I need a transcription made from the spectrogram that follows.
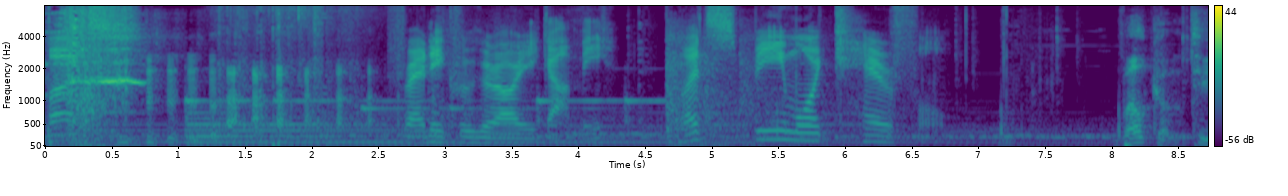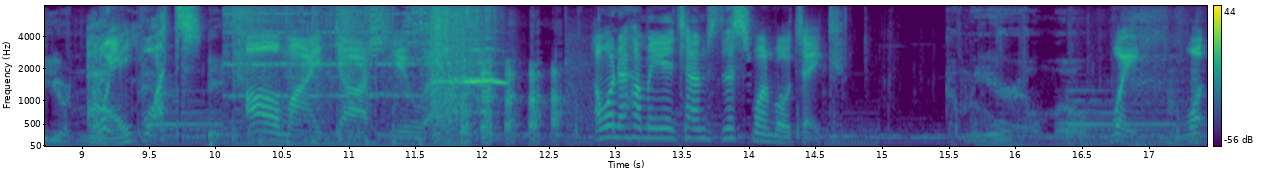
But Freddy Krueger already got me. Let's be more careful. Welcome to your Wait, nightmare. what? Oh my gosh, you. Uh... I wonder how many attempts this one will take. Come here, Elmo. Wait, what?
